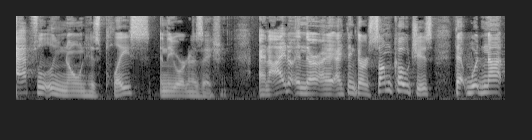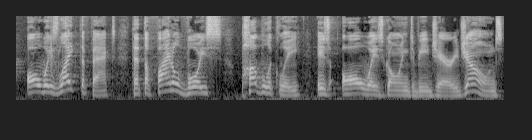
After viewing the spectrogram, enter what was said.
absolutely known his place in the organization. And I don't, and there, I, I think there are some coaches that would not always like the fact that the final voice publicly is always going to be Jerry Jones.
